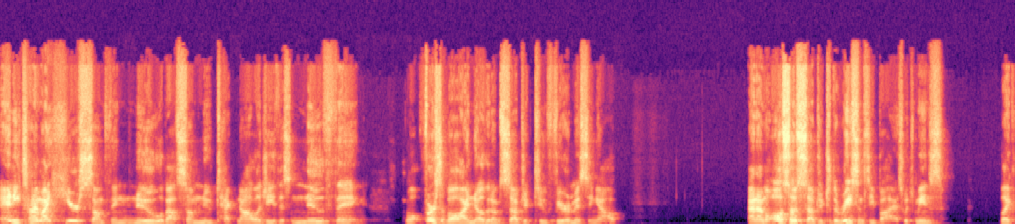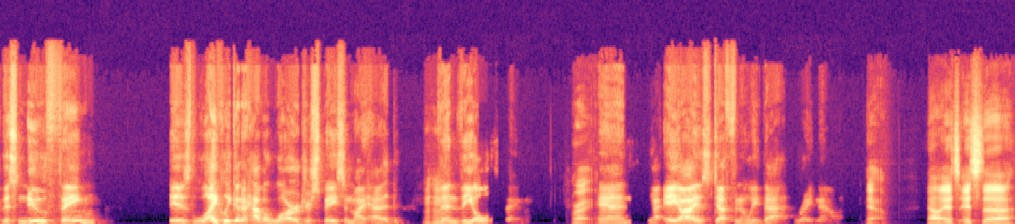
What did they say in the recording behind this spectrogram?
anytime I hear something new about some new technology, this new thing, well, first of all, I know that I'm subject to fear of missing out. And I'm also subject to the recency bias, which means like this new thing is likely going to have a larger space in my head Mhm. than the old thing. Right. And yeah, AI is definitely that right now. Yeah. No, it's it's the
